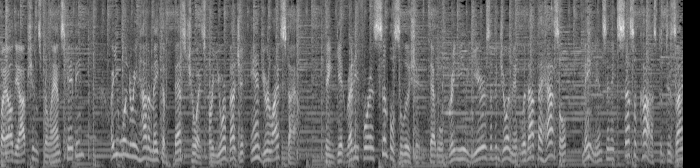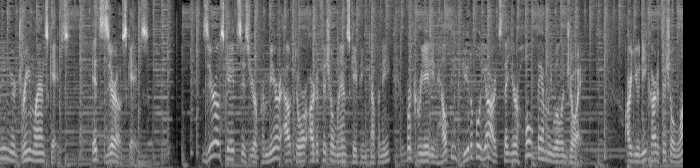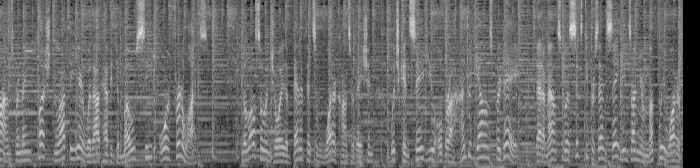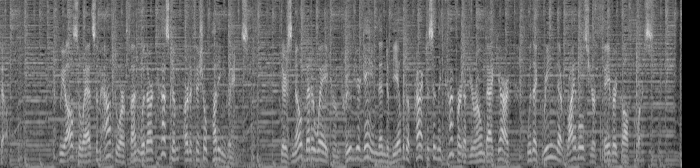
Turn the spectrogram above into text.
by all the options for landscaping? Are you wondering how to make the best choice for your budget and your lifestyle? Then get ready for a simple solution that will bring you years of enjoyment without the hassle, maintenance, and excessive cost of designing your dream landscapes. It's Zeroscapes. Zeroscapes is your premier outdoor artificial landscaping company for creating healthy, beautiful yards that your whole family will enjoy. Our unique artificial lawns remain plush throughout the year without having to mow, seed, or fertilize. You'll also enjoy the benefits of water conservation, which can save you over 100 gallons per day. That amounts to a 60% savings on your monthly water bill. We also add some outdoor fun with our custom artificial putting greens. There's no better way to improve your game than to be able to practice in the comfort of your own backyard with a green that rivals your favorite golf course.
